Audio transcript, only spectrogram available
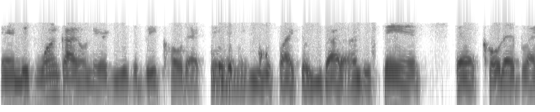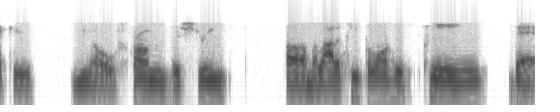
and this one guy on there, he was a big Kodak fan and he was like, Well, you gotta understand that Kodak Black is you know, from the street. Um, a lot of people on his team that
